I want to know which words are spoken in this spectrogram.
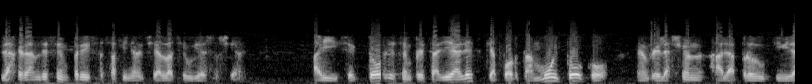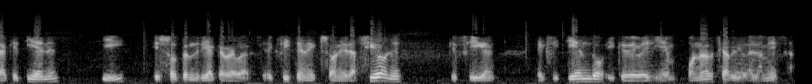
las grandes empresas a financiar la seguridad social. Hay sectores empresariales que aportan muy poco en relación a la productividad que tienen y eso tendría que reverse. Existen exoneraciones que siguen existiendo y que deberían ponerse arriba de la mesa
